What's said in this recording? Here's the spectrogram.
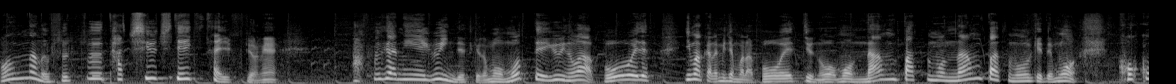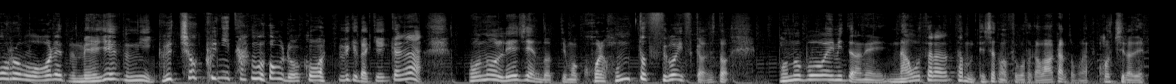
こんなの普通太刀打ちできないですよね。さすがにえぐいんですけども、もっとえぐいのは防衛です。今から見てもらう防衛っていうのをもう何発も何発も受けても、心を折れずめげずに愚直にタウンホールを壊し続けた結果が、このレジェンドっていうもうこれほんとすごいですから、ちょっとこの防衛見たらね、なおさら多分手下の凄さがわかると思います。こちらです。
